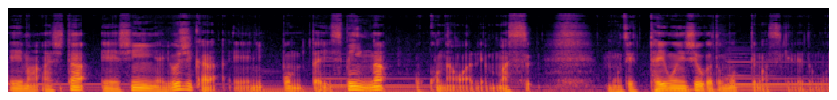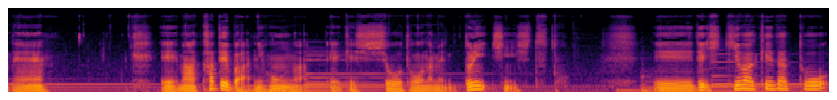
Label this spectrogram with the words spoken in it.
えー、まあ明日、えー、深夜4時から、え、日本対スペインが行われます。もう絶対応援しようかと思ってますけれどもね。えー、まあ勝てば日本が、え決勝トーナメントに進出と。えー、で引き分けだと、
